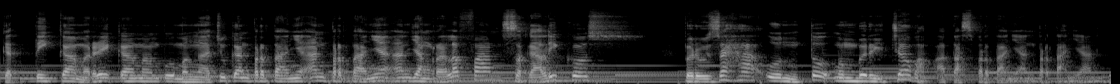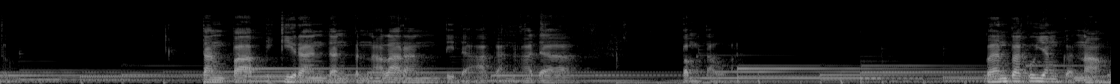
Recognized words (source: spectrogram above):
Ketika mereka mampu mengajukan pertanyaan-pertanyaan yang relevan sekaligus berusaha untuk memberi jawab atas pertanyaan-pertanyaan itu. Tanpa pikiran dan penalaran, tidak akan ada pengetahuan. Bahan baku yang keenam,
